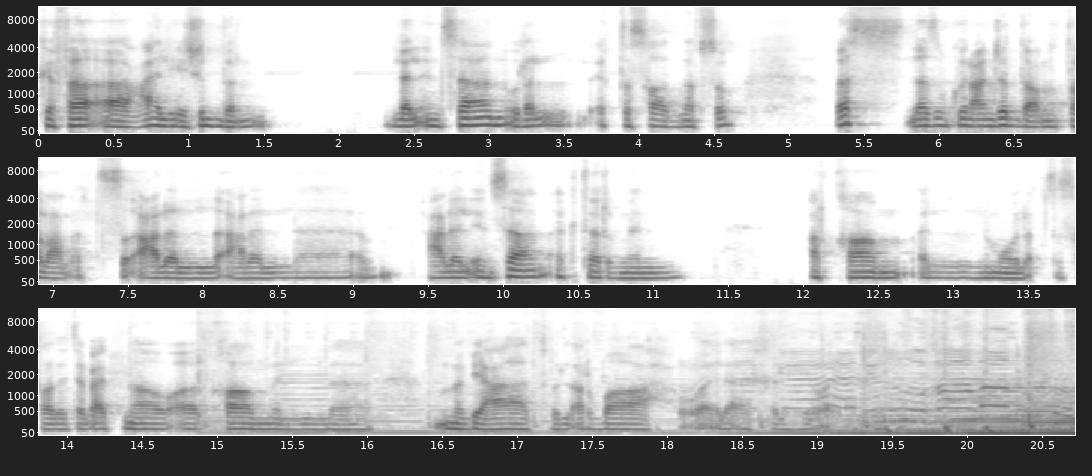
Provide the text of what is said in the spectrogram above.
كفاءة عالية جدا للإنسان وللإقتصاد نفسه. بس لازم نكون عن جد عم نطلع على على على ال على الإنسان أكثر من أرقام النمو الاقتصادي تبعتنا وأرقام المبيعات والأرباح وإلى آخره وإلى آخره.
